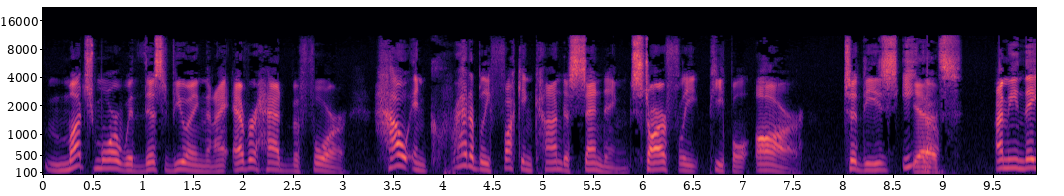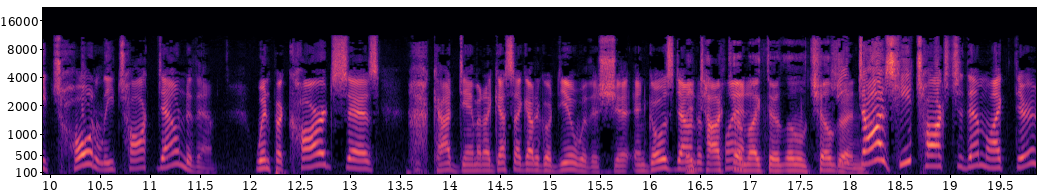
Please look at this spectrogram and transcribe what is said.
much more with this viewing than I ever had before how incredibly fucking condescending Starfleet people are to these Edo. Yes. I mean, they totally talk down to them. When Picard says, "Ah, God damn it, I guess I got to go deal with this shit, and goes down They to talk the to them like they're little children. he does. He talks to them like they're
